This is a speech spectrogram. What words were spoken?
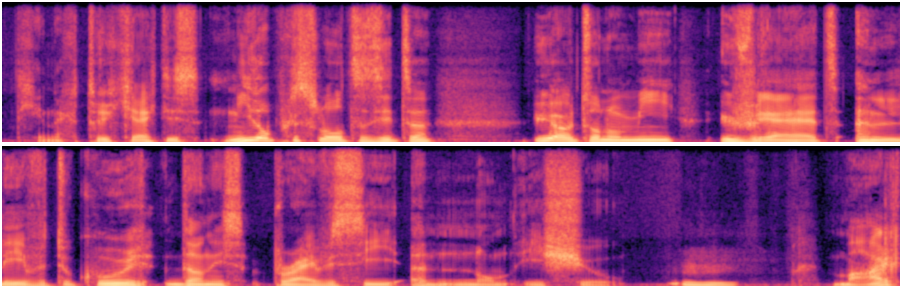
hetgeen dat je terugkrijgt, is niet opgesloten zitten, uw autonomie, uw vrijheid, een leven te koer, dan is privacy een non-issue. Maar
